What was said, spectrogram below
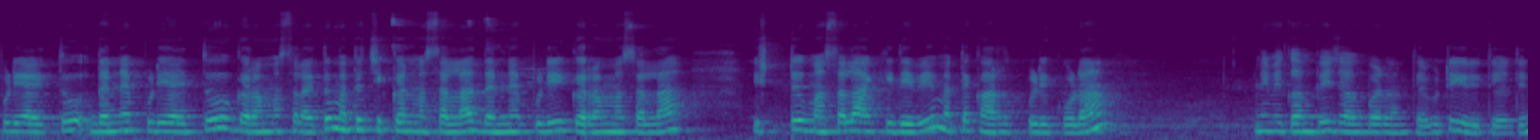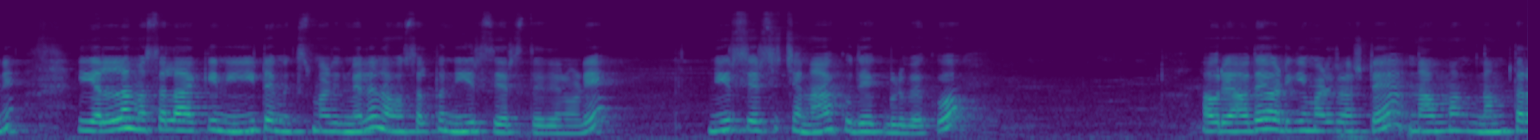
ಪುಡಿ ಆಯಿತು, ಧನ್ಯ ಪುಡಿ ಆಯಿತು, ಗರಂ ಮಸಾಲ ಆಯಿತು, ಮತ್ತು ಚಿಕನ್ ಮಸಾಲ, ಧನ್ಯ ಪುಡಿ, ಗರಂ ಮಸಾಲ. ಇಷ್ಟು ಮಸಾಲ ಹಾಕಿದ್ದೀವಿ, ಮತ್ತು ಖಾರದ ಪುಡಿ ಕೂಡ. ನಿಮಗೆ ಕಂಪ್ಯೂಸ್ ಆಗಬಾರ್ದು ಅಂತ ಹೇಳ್ಬಿಟ್ಟು ಈ ರೀತಿ ಹೇಳ್ತೀನಿ. ಈ ಎಲ್ಲ ಮಸಾಲ ಹಾಕಿ ನೀಟಾಗಿ ಮಿಕ್ಸ್ ಮಾಡಿದ ಮೇಲೆ ನಾವು ಸ್ವಲ್ಪ ನೀರು ಸೇರಿಸ್ತಿದ್ದೆ ನೋಡಿ. ನೀರು ಸೇರಿಸಿ ಚೆನ್ನಾಗಿ ಕುದಿಯೋಕೆ ಬಿಡಬೇಕು. ಅವ್ರು ಯಾವುದೇ ಅಡುಗೆ ಮಾಡಿದ್ರು ಅಷ್ಟೇ, ನಮ್ಮ ನಮ್ಮ ಥರ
